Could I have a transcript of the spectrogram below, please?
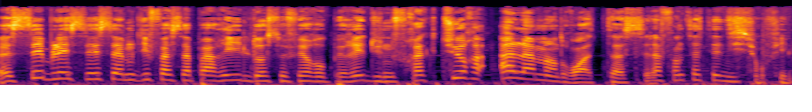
euh, s'est blessé samedi face à Paris. Il doit se faire opérer d'une fracture à la main droite. C'est la fin de cette édition, Phil.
